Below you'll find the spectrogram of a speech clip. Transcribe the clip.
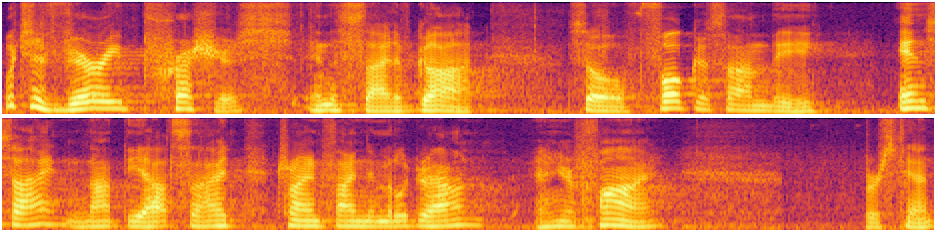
which is very precious in the sight of God. So focus on the inside, not the outside. Try and find the middle ground, and you're fine. Verse 10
